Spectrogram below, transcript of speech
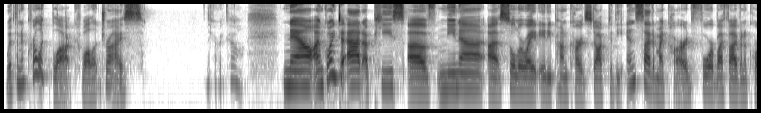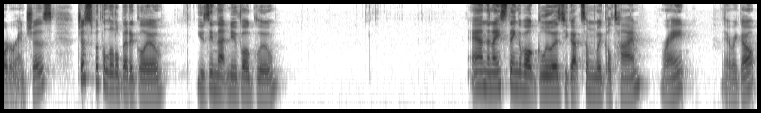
with an acrylic block while it dries. There we go. Now I'm going to add a piece of Neenah uh, Solar White 80 pound cardstock to the inside of my card, four by five and a quarter inches, just with a little bit of glue, using that Nuvo glue. And the nice thing about glue is you got some wiggle time, right? There we go.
